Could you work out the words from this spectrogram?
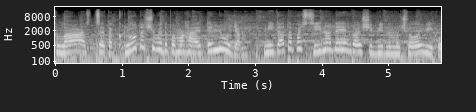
Клас, це так круто, що ви допомагаєте людям. Мій тато постійно дає гроші бідному чоловіку,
